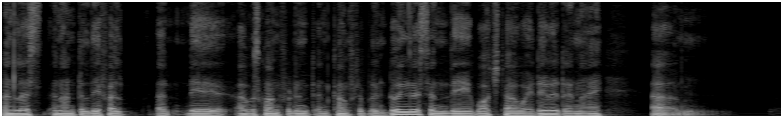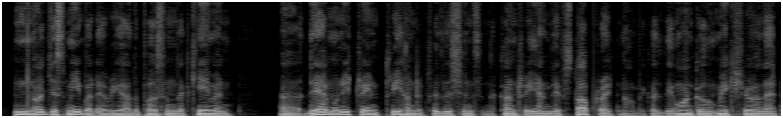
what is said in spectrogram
unless and until they felt that they I was confident and comfortable in doing this, and they watched how I did it, and I, um, not just me, but every other person that came in. Uh, they have only trained 300 physicians in the country, and they've stopped right now because they want to make sure that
